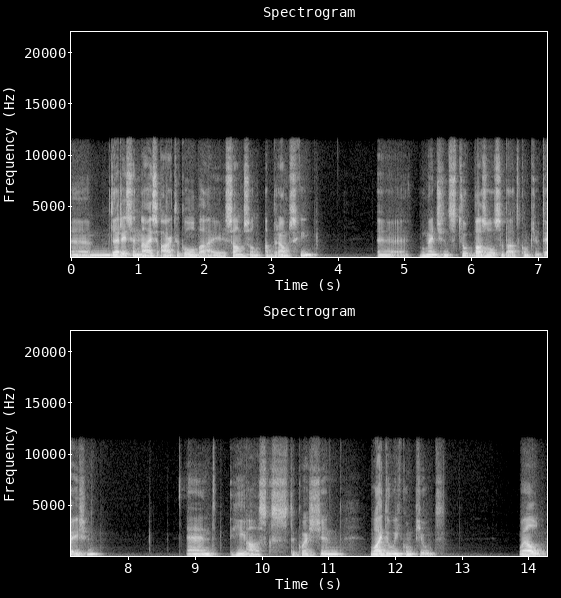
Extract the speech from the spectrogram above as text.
Um, there is a nice article by Samson Abramsky, uh, who mentions two puzzles about computation. And he asks the question, why do we compute? Well,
